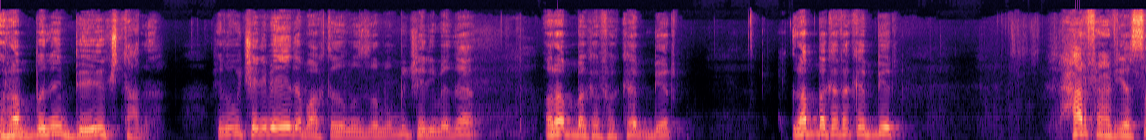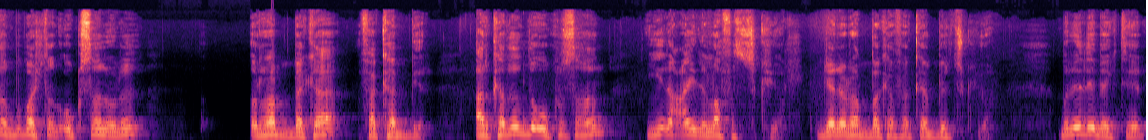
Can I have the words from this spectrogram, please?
Rabbini büyük tanı. Şimdi bu kelimeye de baktığımız zaman bu kelimede Rabbeke fekebbir Rabbeke fekebbir harf harf yazsan bu baştan okusan onu Rabbeke fekebbir. Arkadan da okusan yine aynı lafız çıkıyor. Gene Rabbeke fekebbir çıkıyor. Bu ne demektir?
